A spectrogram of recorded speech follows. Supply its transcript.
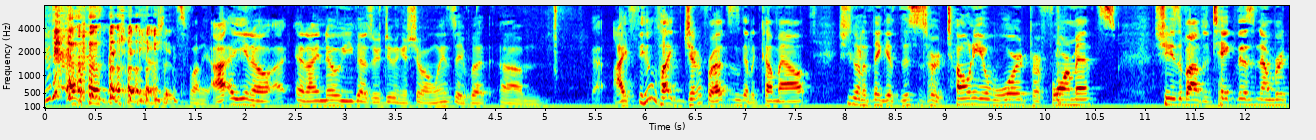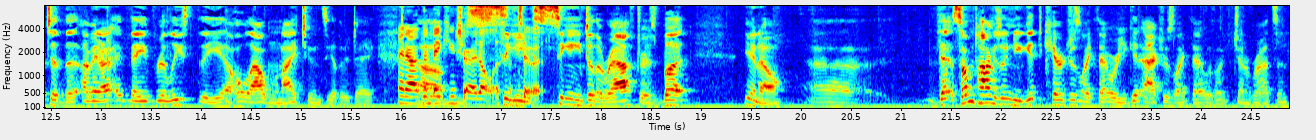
if that was the Oh, gosh, case. that's funny. I, you know, I, and I know you guys are doing a show on Wednesday, but um, I feel like Jennifer Hudson's going to come out. She's going to think this is her Tony Award performance. She's about to take this number to the. I mean, I, they released the uh, whole album on iTunes the other day. I know, I've been making sure I don't listen to it. Singing to the rafters, but you know. Uh, that sometimes when you get characters like that, or you get actors like that with like Jennifer Hudson,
